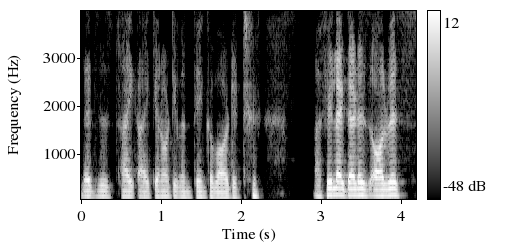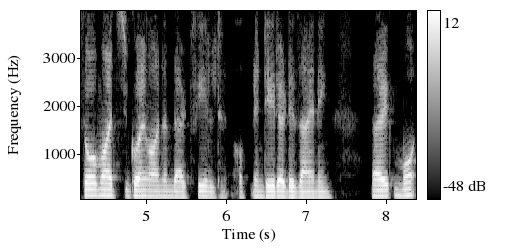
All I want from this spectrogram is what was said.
that's just like i cannot even think about it. I feel like that is always so much going on in that field of interior designing. Like more,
